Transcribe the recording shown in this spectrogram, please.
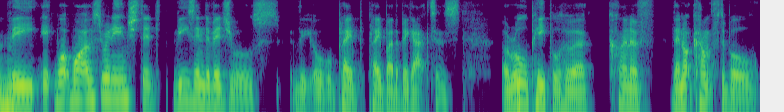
Mhm. The it, what what I was really interested these individuals, the played played by the big actors, are all people who are kind of they're not comfortable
